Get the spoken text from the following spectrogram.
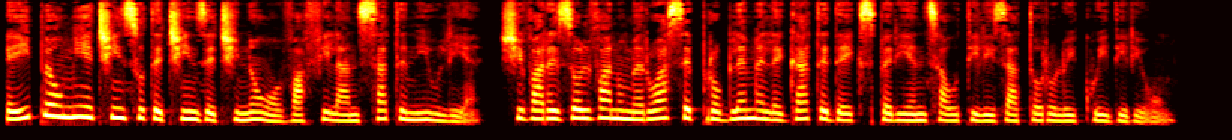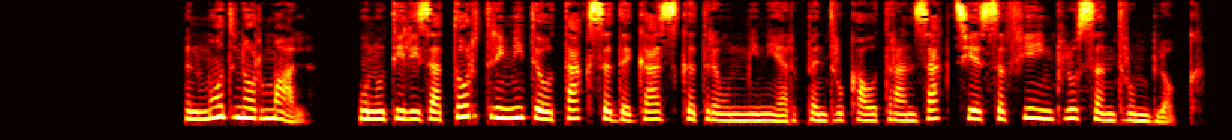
EIP 1559 va fi lansat în iulie și va rezolva numeroase probleme legate de experiența utilizatorului cu Idirium. În mod normal, un utilizator trimite o taxă de gaz către un minier pentru ca o tranzacție să fie inclusă într-un bloc.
